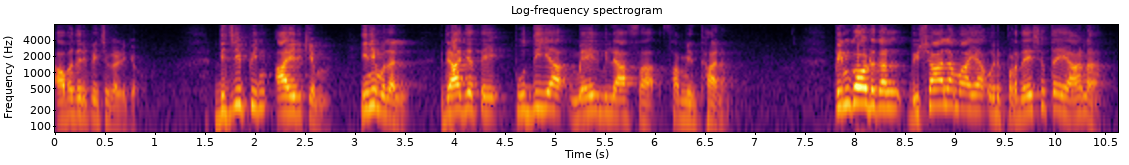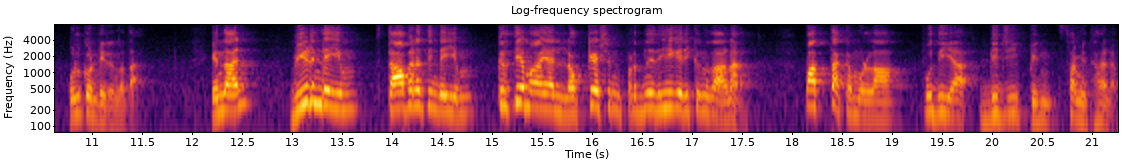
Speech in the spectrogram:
അവതരിപ്പിച്ചു കഴിഞ്ഞു. ഡിജി പിൻ ആയിരിക്കും ഇനി മുതൽ രാജ്യത്തെ പുതിയ മേൽവിലാസ സംവിധാനം. പിൻകോഡുകൾ വിശാലമായ ഒരു പ്രദേശത്തെയാണ് ഉൾക്കൊണ്ടിരുന്നത്. എന്നാൽ വീടിന്റെയും സ്ഥാപനത്തിന്റെയും കൃത്യമായ ലൊക്കേഷൻ പ്രതിനിധീകരിക്കുന്നതാണ് പത്തക്കമുള്ള പുതിയ ഡിജി പിൻ സംവിധാനം.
